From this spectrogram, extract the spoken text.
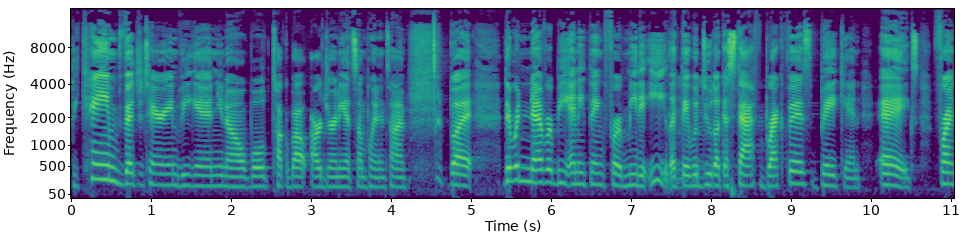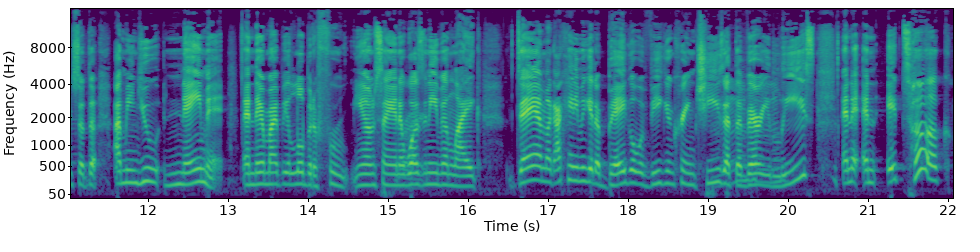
became vegetarian, vegan, you know, we'll talk about our journey at some point in time. But there would never be anything for me to eat. Like they would do like a staff breakfast, bacon, eggs, French stuff. I mean, you name it. And there might be a little bit of fruit. You know what I'm saying? It wasn't even like, damn, like I can't even get a bagel with vegan cream cheese at the very mm-hmm. least. And it, and it took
